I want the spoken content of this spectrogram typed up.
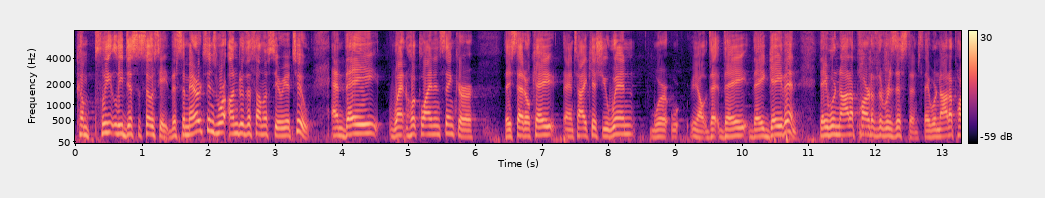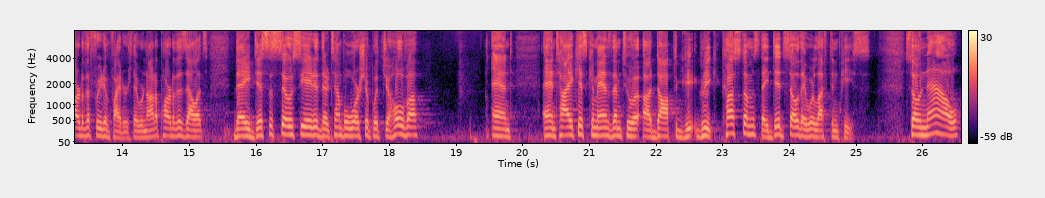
completely disassociate. The Samaritans were under the thumb of Syria too, and they went hook, line, and sinker. They said, okay, Antiochus, you win you know, they, they gave in. They were not a part of the resistance. They were not a part of the freedom fighters. They were not a part of the zealots. They disassociated their temple worship with Jehovah. And Antiochus commands them to adopt Greek customs. They did so. They were left in peace. So now,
